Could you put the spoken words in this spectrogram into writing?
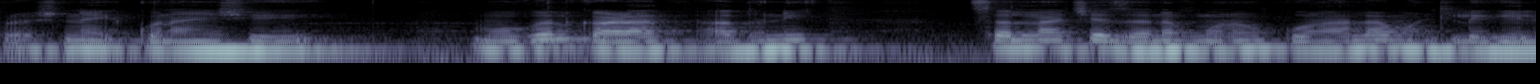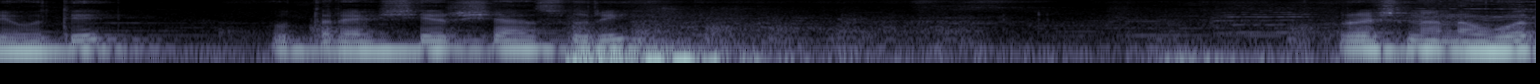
प्रश्न एकोणऐंशी मोगल काळात आधुनिक चलनाचे जनक म्हणून कोणाला म्हटले गेले होते? उत्तर आहे शेरशाह सुरी. प्रश्न नव्वद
